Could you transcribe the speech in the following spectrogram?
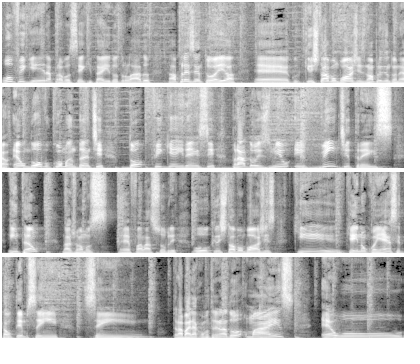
O Figueira, para você que está aí do outro lado, apresentou aí, ó. É, Cristóvão Borges, não apresentou, né? É o novo comandante do Figueirense para 2023. Então, nós vamos é, falar sobre o Cristóvão Borges, que quem não conhece, ele está um tempo sem, sem trabalhar como treinador, mas é o.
